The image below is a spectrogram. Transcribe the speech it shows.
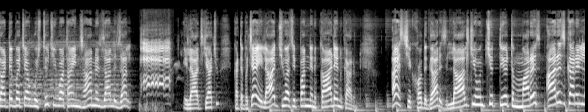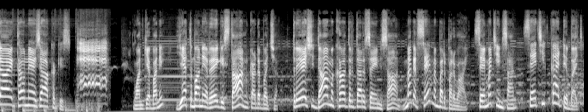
कट बचा वस्तु ची वथा इंसान जल जल इलाज क्या छु कट बचा इलाज छु अस पन्न काडन करन अस खुद गर्ज, लाल ची छु मर्ज अर्ज़ कर लायक थौ ने ऐसा किस। वन क्या बने? यत बने रेगिस्तान कट बच्चा त्रेश दाम खातर तर से इंसान, मगर से में बर परवाह। से मच इंसान, से ची कट बच।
